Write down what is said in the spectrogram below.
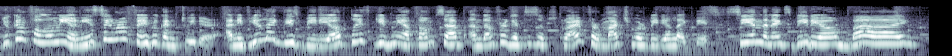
You can follow me on Instagram, Facebook and Twitter. And if you like this video, please give me a thumbs up and don't forget to subscribe for much more videos like this. See you in the next video. Bye!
